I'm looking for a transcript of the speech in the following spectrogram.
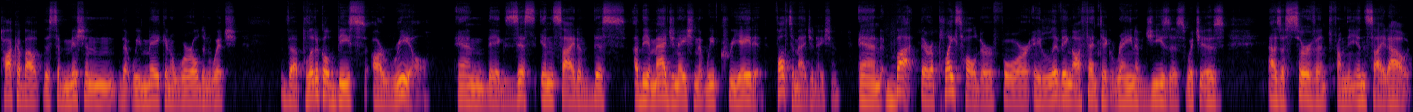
talk about the submission that we make in a world in which the political beasts are real and they exist inside of this, of the imagination that we've created, false imagination and but they're a placeholder for a living authentic reign of jesus which is as a servant from the inside out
